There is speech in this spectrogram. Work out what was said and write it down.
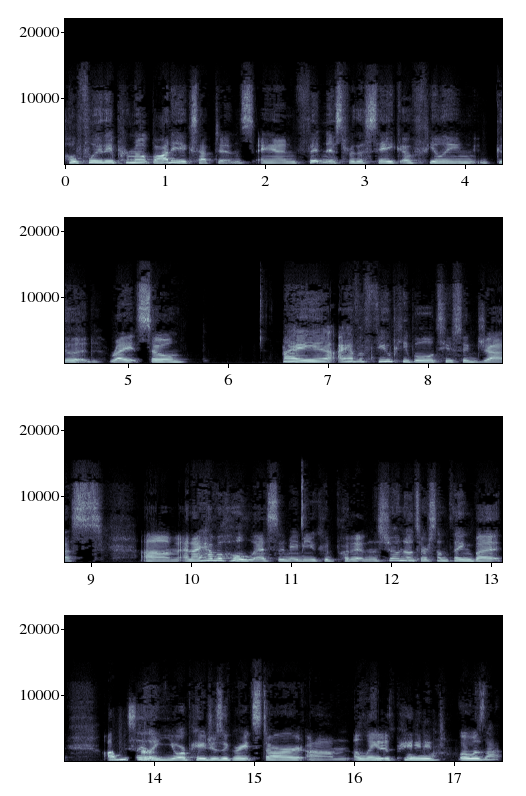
Hopefully, they promote body acceptance and fitness for the sake of feeling good, right? So, I I have a few people to suggest um, and I have a whole list, and maybe you could put it in the show notes or something. But obviously, sure. like your page is a great start. Um, Elena's page, what was that?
